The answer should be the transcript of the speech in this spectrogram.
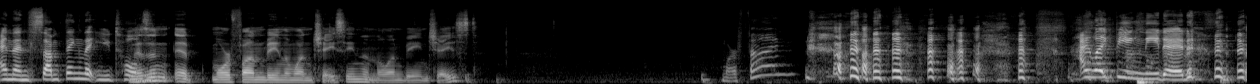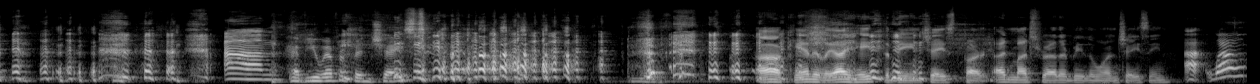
and then something that you told And isn't it more fun being the one chasing than the one being chased? More fun. I like being needed. Have you ever been chased? Oh, candidly, I hate the being chased part. I'd much rather be the one chasing. Uh, well,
